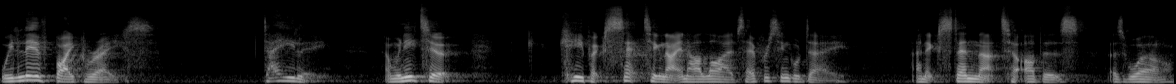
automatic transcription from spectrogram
We live by grace daily. And we need to keep accepting that in our lives every single day and extend that to others as well.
